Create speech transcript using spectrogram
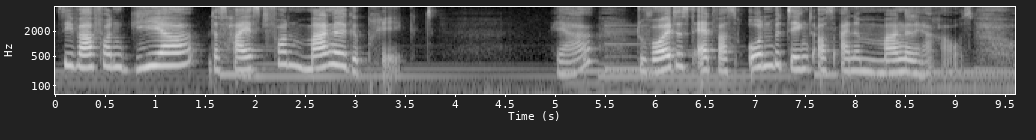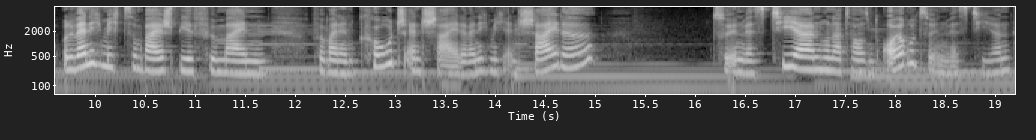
sie war von Gier, das heißt von Mangel geprägt. Ja, du wolltest etwas unbedingt aus einem Mangel heraus. Und wenn ich mich zum Beispiel für meinen, für meinen Coach entscheide, wenn ich mich entscheide, zu investieren, 100.000 Euro zu investieren,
